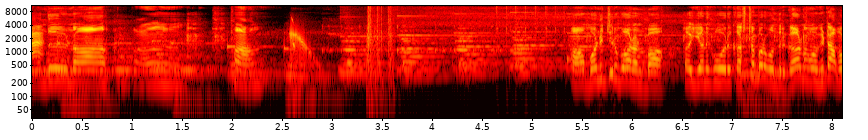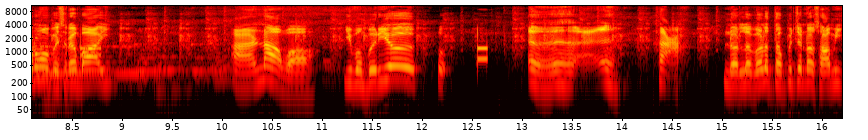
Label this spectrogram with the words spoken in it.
வந்து நான் மன்னிச்சிருப்பா நண்பா. எனக்கு ஒரு கஸ்டமர் வந்திருக்கா நான் உங்ககிட்ட அப்புறமா பேசுறேன். பாய் அண்ணாவா? இவன் பெரிய நல்ல வேலை தப்பிச்சண்டா சாமி.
